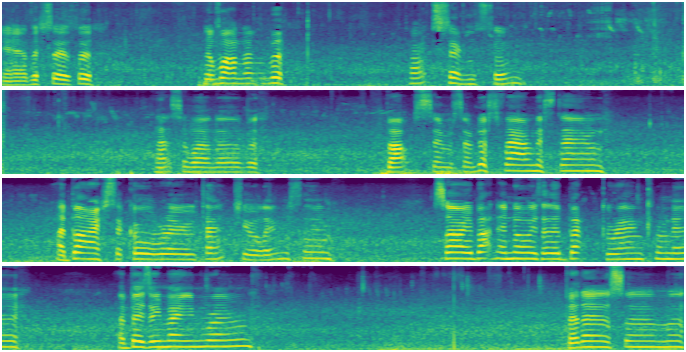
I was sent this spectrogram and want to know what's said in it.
yeah, this is the the one of the Bart Simpson. That's the one over Bart Simpson. Just found this down a bicycle route actually. So. Sorry about the noise of the background coming uh, a busy main road. But there's some uh,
